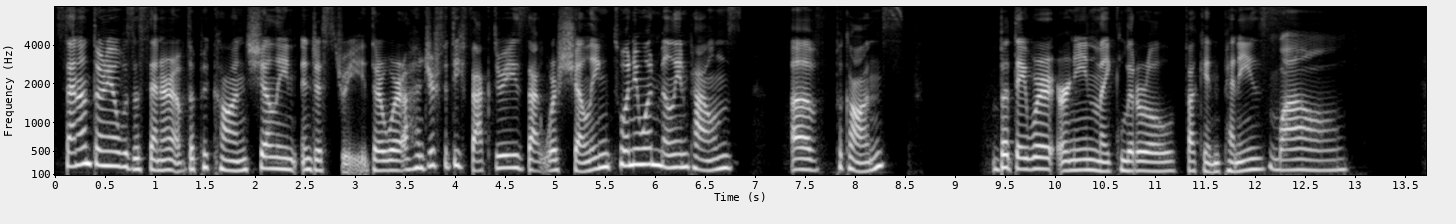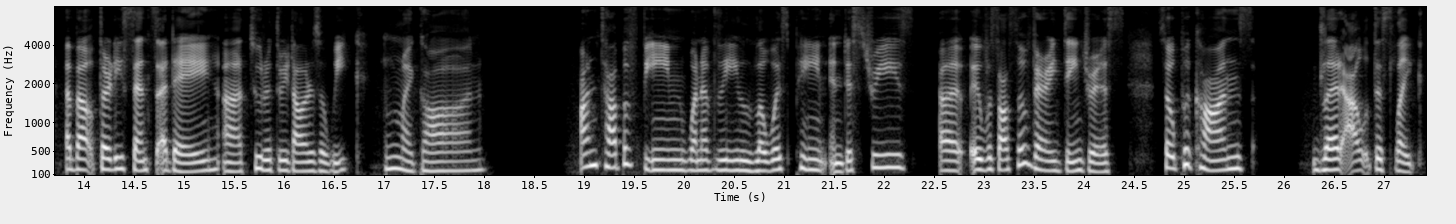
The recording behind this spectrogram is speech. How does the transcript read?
San Antonio was the center of the pecan shelling industry. There were 150 factories that were shelling 21 million pounds of pecans, but they were earning like literal fucking pennies wow. about 30 cents a day, uh, two to three dollars a week. Oh my God. On top of being one of the lowest paying industries, uh, it was also very dangerous. So pecans let out this like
